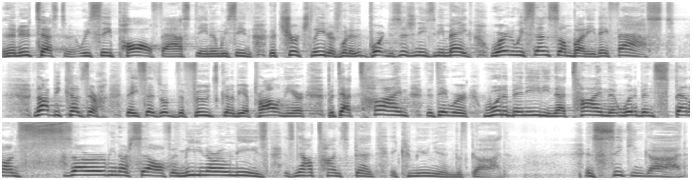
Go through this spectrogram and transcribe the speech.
In the New Testament, we see Paul fasting and we see the church leaders when an important decision needs to be made. Where do we send somebody? They fast. Not because they said oh, the food's going to be a problem here, but that time that they were, would have been eating, that time that would have been spent on serving ourselves and meeting our own needs, is now time spent in communion with God and seeking God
